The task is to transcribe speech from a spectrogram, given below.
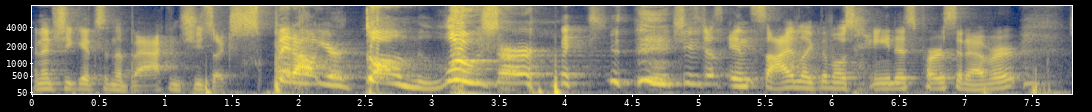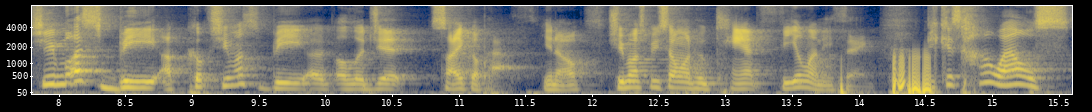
And then she gets in the back and she's like, spit out your gum, loser. she's just inside like the most heinous person ever. She must be a she must be a, a legit psychopath. You know, she must be someone who can't feel anything because how else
